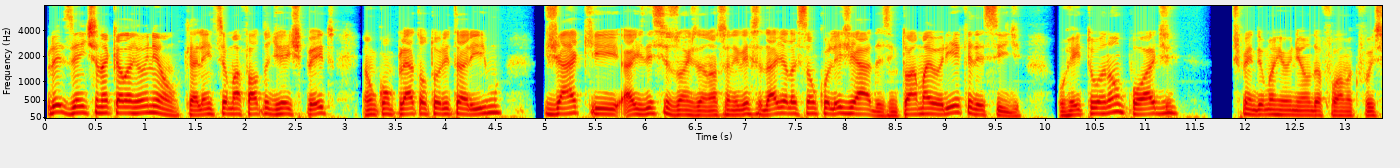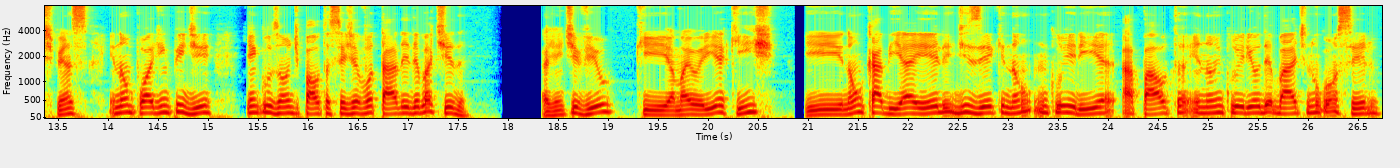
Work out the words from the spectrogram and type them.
presentes naquela reunião, que além de ser uma falta de respeito, é um completo autoritarismo, já que as decisões da nossa universidade elas são colegiadas, então a maioria que decide. O reitor não pode suspender uma reunião da forma que foi suspensa e não pode impedir que a inclusão de pauta seja votada e debatida. A gente viu que a maioria quis e não cabia a ele dizer que não incluiria a pauta e não incluiria o debate no conselho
